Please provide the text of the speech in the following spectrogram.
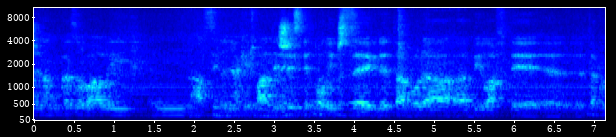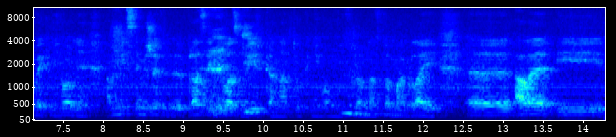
že nám ukazovali asi na nějaké páté, šesté poličce, kde ta voda byla v té takové knihovně. A myslím, že v Praze byla sbírka na tu knihovnu, zrovna v tom Maglaji. Ale i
